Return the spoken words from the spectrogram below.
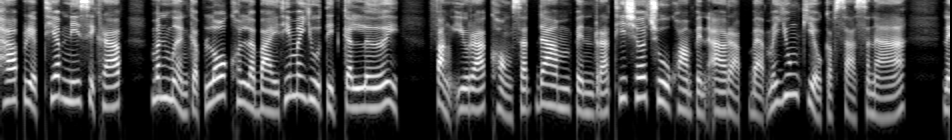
ภาพเปรียบเทียบนี้สิครับ มันเหมือนกับโลกคนละใบที่มาอยู่ติดกันเลย ฝั่งอิรักของซัดดัมเป็นรัฐที่เชิดชูความเป็นอาหรับแบบไม่ยุ่งเกี่ยวกับศาสนา ใน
